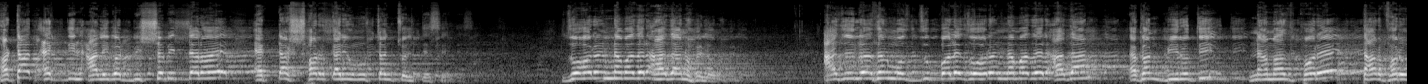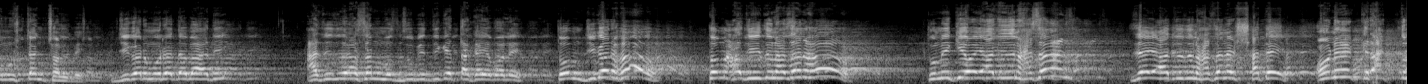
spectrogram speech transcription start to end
হঠাৎ একদিন আলিগড় বিশ্ববিদ্যালয়ে একটা সরকারি অনুষ্ঠান চলতেছে। জোহরের নামাজের আজান হইল। আজিজুল হাসান মসজুব বলে, জোহরের নামাজের আজান, এখন বিরতি, নামাজ পড়ে তারপর অনুষ্ঠান চলবে। জিগর মুরাদাবাদী আজিজুল হাসান মসজুবের দিকে তাকাইয়ে বলে, তোম জিগর হো তোম আজিজুল হাসান হো তুমি কি ওই আজিজুল হাসান? যে আজিজুল হাসানের সাথে অনেক রাত্র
